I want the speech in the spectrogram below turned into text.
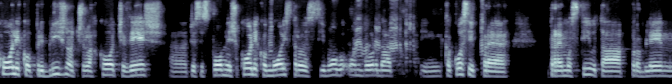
koliko približno, če lahko, če veš, uh, če se spomniš, koliko mojstrov si mogel onboardati in kako si pre, premostil ta problem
